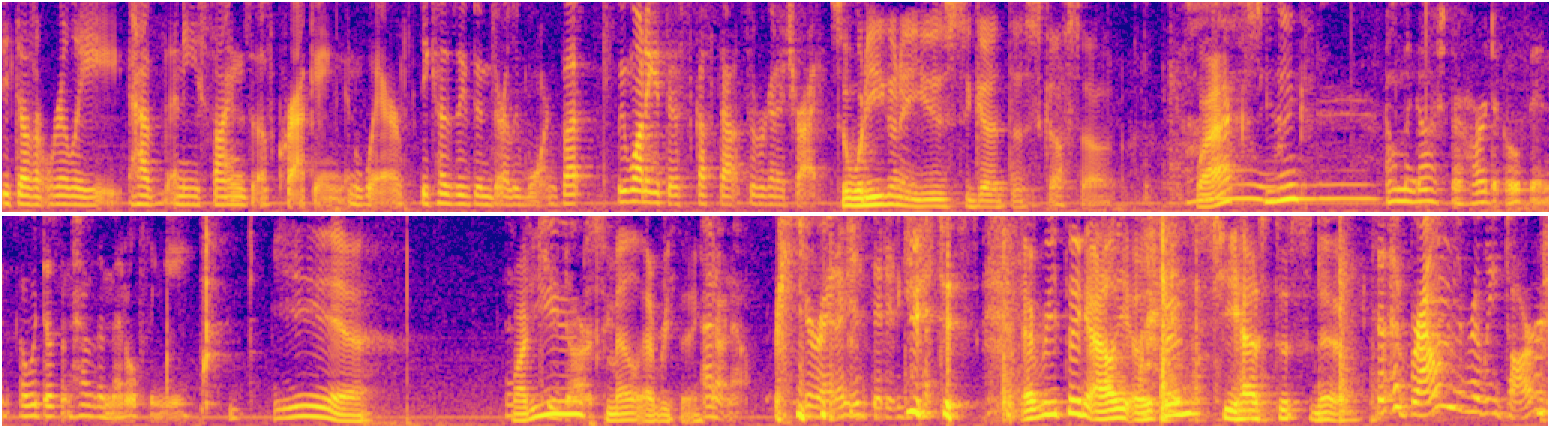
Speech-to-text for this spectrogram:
it doesn't really have any signs of cracking and wear because they've been barely worn. But we want to get those scuffs out, so we're going to try. So what are you going to use to get the scuffs out? Oh, Wax, you think? Oh my gosh, they're hard to open. Oh, it doesn't have the metal thingy. Yeah. That's Why do too you dark. smell everything? I don't know. You're right, I just did it again. You just everything Allie opens, she has to snow. So the brown's really dark.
